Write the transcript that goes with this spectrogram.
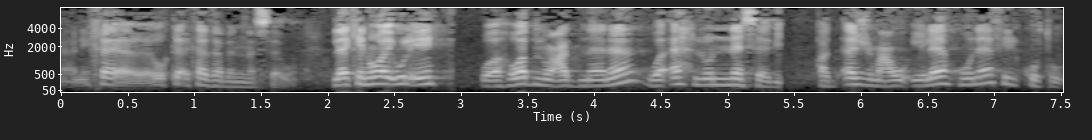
يعني. كذب النساوي لكن هو يقول إيه؟ وهو ابن عدنان وأهل النسب قد اجمعوا إلهنا في الكتب.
